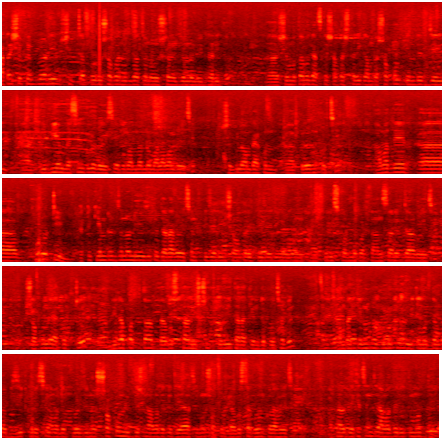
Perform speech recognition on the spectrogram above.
আঠাশে ফেব্রুয়ারি শিবচর পৌরসভা নির্বাচন অনুষ্ঠানের জন্য নির্ধারিত। সে মোতাবেক আজকে সাতাশ তারিখ আমরা সকল কেন্দ্রের যেই ইভিএম মেশিনগুলো রয়েছে এবং অন্যান্য মালামাল রয়েছে, সেগুলো আমরা এখন প্রেরণ করছি। আমাদের পুরো টিম, একটি কেন্দ্রের জন্য নিয়োজিত যারা রয়েছেন প্রিজাইডিং সহকারী প্রিজাইডিং এবং পুলিশ কর্মকর্তা, আনসারের যারা রয়েছে, সকলে একত্রে নিরাপত্তা ব্যবস্থা নিশ্চিত করেই তারা কেন্দ্রে পৌঁছাবেন। আমরা কেন্দ্রগুলোকে ইতিমধ্যে আমরা ভিজিট করেছি, আমাদের প্রয়োজনীয় সকল নির্দেশনা আমাদেরকে দেওয়া আছে এবং সকল ব্যবস্থা গ্রহণ করা হয়েছে। আপনারা দেখেছেন যে আমাদের ইতিমধ্যে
